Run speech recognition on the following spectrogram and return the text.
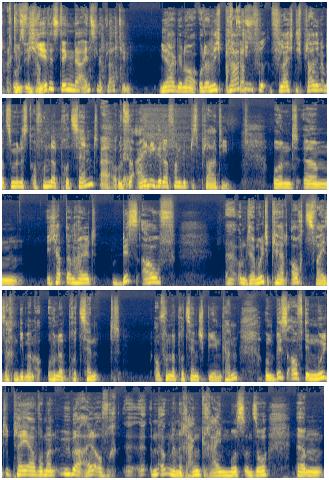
Ach, gibt's und für hab- jedes Ding eine einzelne Platin? ja, genau. Oder nicht Ach, Platin, vi- vielleicht nicht Platin, aber zumindest auf 100 Prozent. Ah, okay. Und für einige davon gibt es Platin. Und ähm, ich habe dann halt bis auf, äh, und der Multiplayer hat auch zwei Sachen, die man 100 Prozent auf 100% spielen kann. Und bis auf den Multiplayer, wo man überall auf äh, in irgendeinen Rang rein muss und so, ähm,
